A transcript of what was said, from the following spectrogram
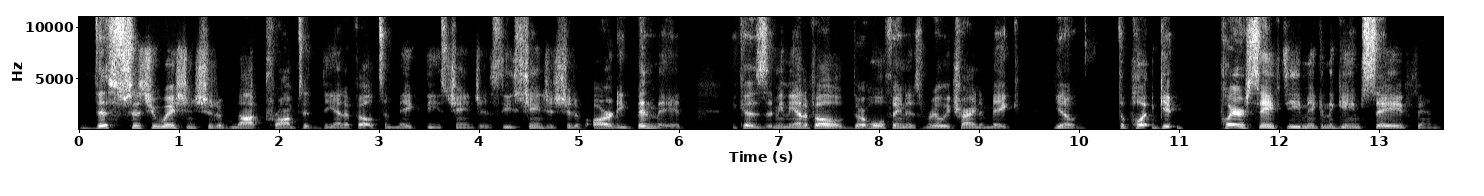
this situation should have not prompted the NFL to make these changes. These changes should have already been made because I mean the NFL their whole thing is really trying to make you know the play, get player safety, making the game safe, and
